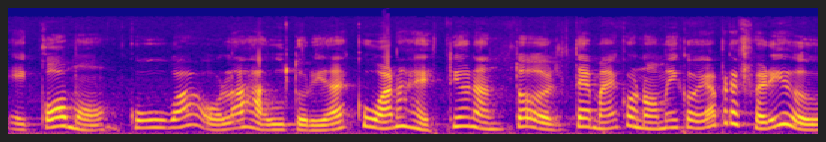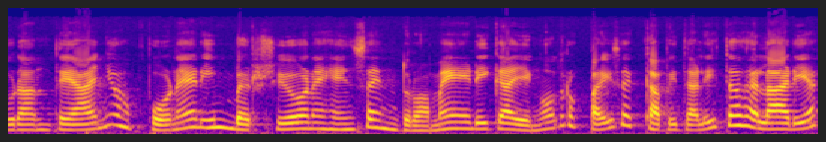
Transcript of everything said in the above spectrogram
eh, cómo Cuba o las autoridades cubanas gestionan todo el tema económico y ha preferido durante años poner inversiones en Centroamérica y en otros países capitalistas del área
